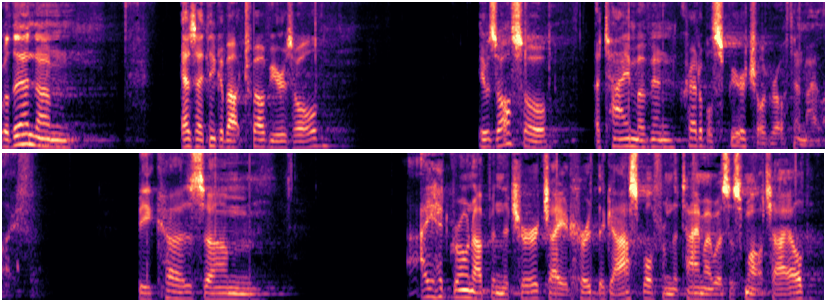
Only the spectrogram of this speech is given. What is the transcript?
Well, then, um, as I think about 12 years old, it was also a time of incredible spiritual growth in my life because um, I had grown up in the church. I had heard the gospel from the time I was a small child.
